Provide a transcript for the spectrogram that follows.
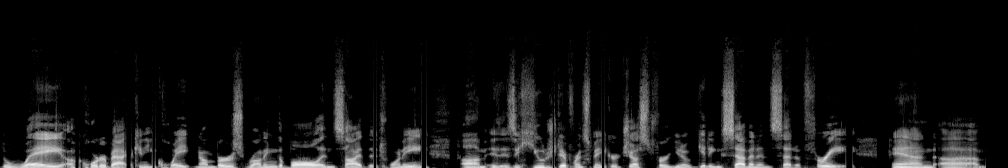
the way a quarterback can equate numbers running the ball inside the 20 um, is, is a huge difference maker just for, you know, getting seven instead of three. And um,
